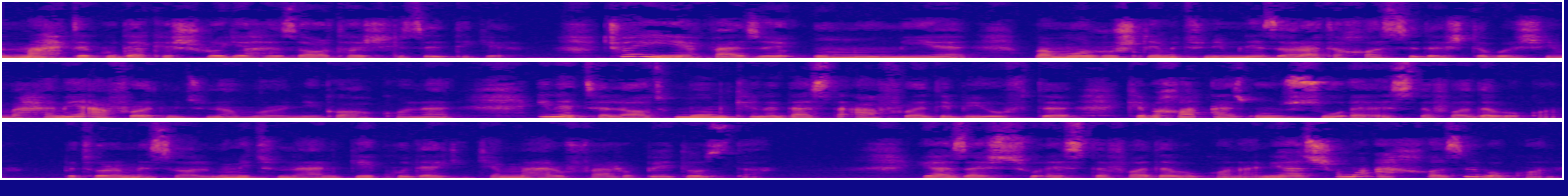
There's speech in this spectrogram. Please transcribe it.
مهد کودکش رو یا هزار تا چیز دیگه. چون این یه فضای عمومیه و ما روش نمی‌تونیم نظارت خاصی داشته باشیم و همه افراد می‌تونن ما رو نگاه کنن این اطلاعات ممکنه دست افرادی بیفته که بخوان از اون سوء استفاده بکنن. به طور مثال می‌تونن یه کودکی که معروفه رو بدزدن. یا ازش سوء استفاده بکنن یا از شما اخاذی بکنن.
